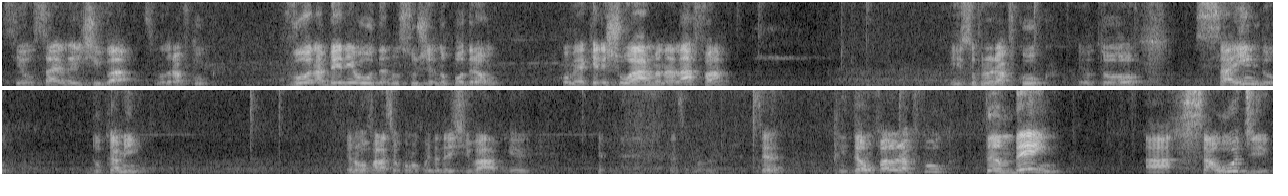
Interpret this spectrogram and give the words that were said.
se eu saio da Yeshiva, segundo Rav Kuk, vou na Ben Yehuda, no, suja, no podrão, comer aquele shawarma na lafa, isso para o Rav Kuk, eu estou saindo do caminho. Eu não vou falar se eu como a comida da Yeshiva, porque. Esse é o problema. Certo? Então, fala o Rav Kuk, também a saúde,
